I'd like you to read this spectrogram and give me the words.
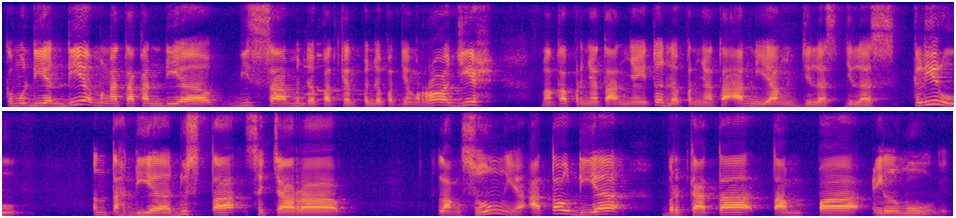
Kemudian dia mengatakan dia bisa mendapatkan pendapat yang rajih, maka pernyataannya itu adalah pernyataan yang jelas-jelas keliru. Entah dia dusta secara langsung ya atau dia berkata tanpa ilmu gitu.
